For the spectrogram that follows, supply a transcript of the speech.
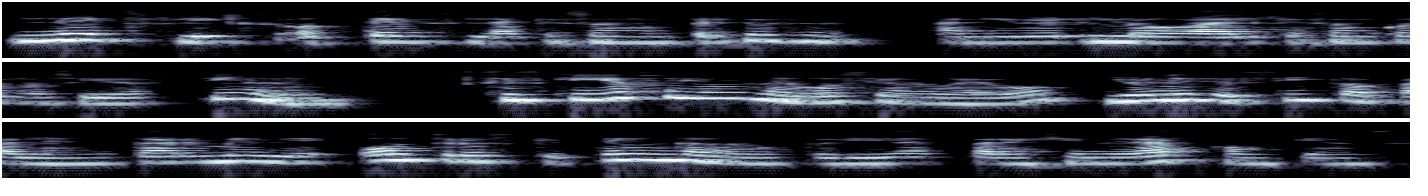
Netflix o Tesla, que son empresas a nivel global que son conocidas, tienen. Si es que yo soy un negocio nuevo, yo necesito apalancarme de otros que tengan autoridad para generar confianza.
